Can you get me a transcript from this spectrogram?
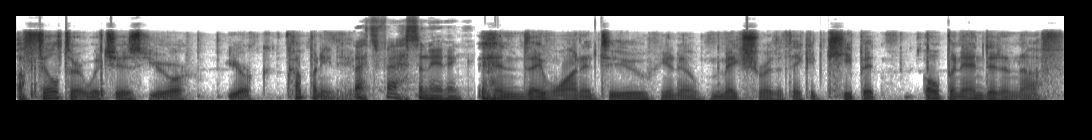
a filter, which is your your company name. That's fascinating. And they wanted to, you know, make sure that they could keep it open ended enough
